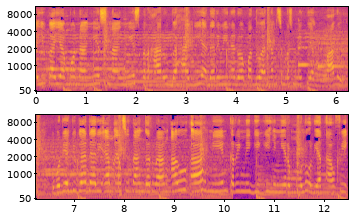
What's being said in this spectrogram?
Ayu kayak mau nangis nangis terharu bahagia dari Wina 2426 11 menit yang lalu. Kemudian juga dari MLC Tangerang Au ah Min kering nih gigi nyengir mulu lihat Alfik.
